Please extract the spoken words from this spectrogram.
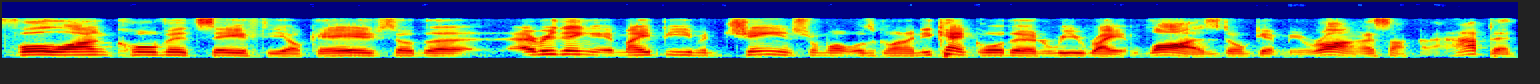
full on COVID safety. Okay, so the everything it might be even changed from what was going on. You can't go there and rewrite laws. Don't get me wrong, that's not going to happen.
